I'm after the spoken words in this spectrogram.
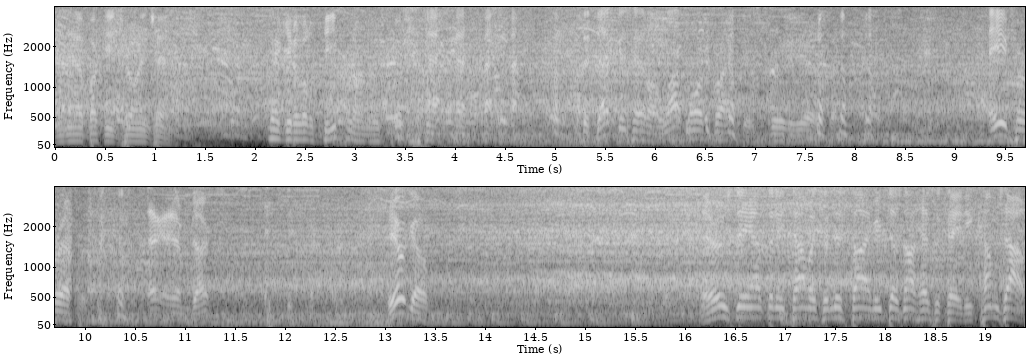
And now Bucky joins in. Gotta get a little deeper on those pushes. the Duck has had a lot more practice through the years. A for effort. Look at him, Duck. Here we go. There's DeAnthony Thomas, and this time he does not hesitate. He comes out.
